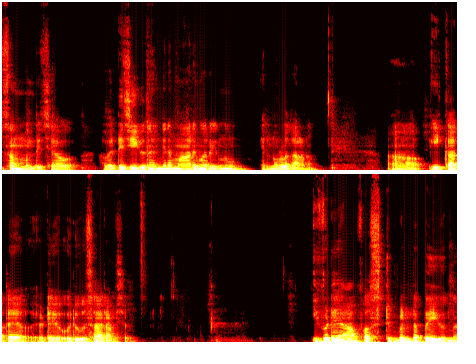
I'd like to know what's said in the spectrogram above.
സംബന്ധിച്ച് അവരുടെ ജീവിതം എങ്ങനെ മാറി മറിയുന്നു എന്നുള്ളതാണ് ഈ കഥയുടെ ഒരു സാരാംശം. ഇവിടെ ആ ഫസ്റ്റ് ബിൽഡപ്പ് ചെയ്യുന്ന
